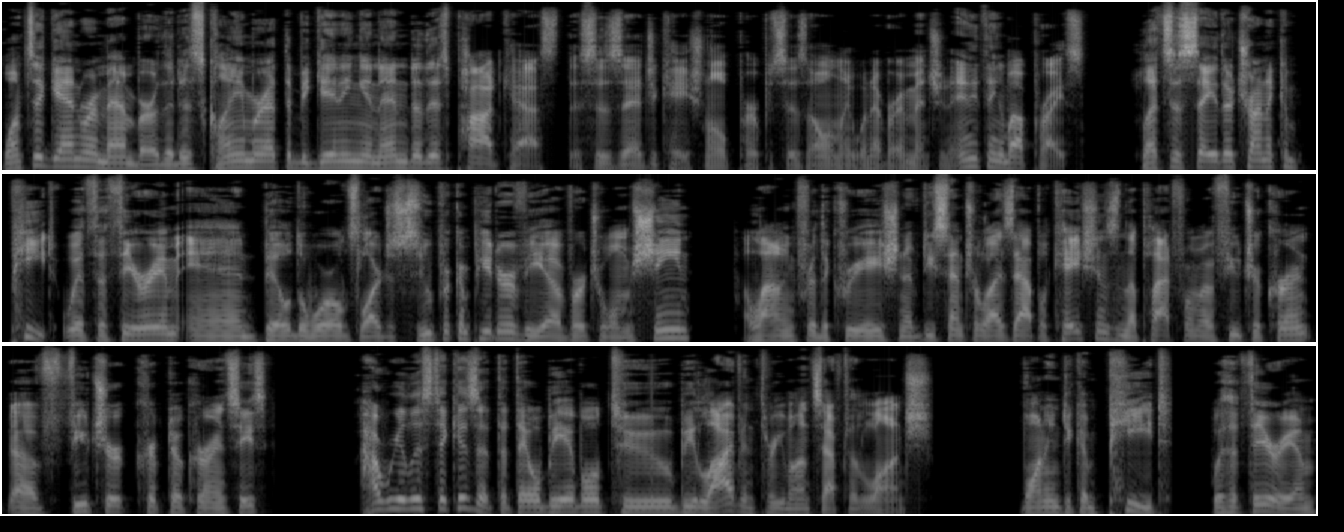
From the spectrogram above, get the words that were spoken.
Once again, remember the disclaimer at the beginning and end of this podcast. This is educational purposes only whenever I mention anything about price. Let's just say they're trying to compete with Ethereum and build the world's largest supercomputer via a virtual machine, allowing for the creation of decentralized applications and the platform of future current of future cryptocurrencies. How realistic is it that they will be able to be live in three months after the launch? Wanting to compete with Ethereum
